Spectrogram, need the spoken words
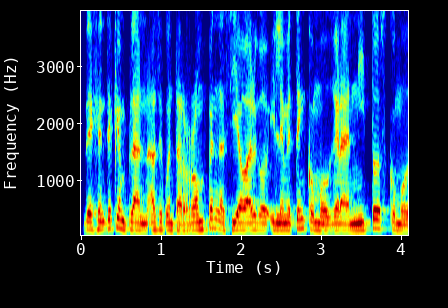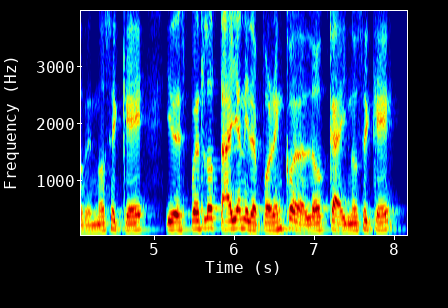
de gente que en plan, hace cuenta, rompen la silla o algo y le meten como granitos como de no sé qué y después lo tallan y le ponen con la loca y no sé qué?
